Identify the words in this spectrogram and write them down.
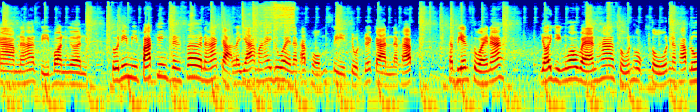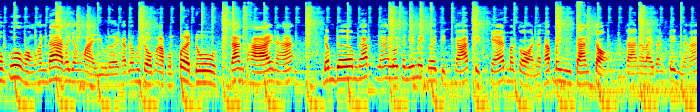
งามนะฮะสีบอลเงิน ตัวนี้มี parking sensor นะฮะกะระยะมาให้ด้วยนะครับผม 4 จุดด้วยกันนะครับทะเบียนสวยนะยอหญิงว่าแหวน 5060 นะครับ โลโก้ของ Honda ก็ยังใหม่อยู่เลยครับท่านผู้ชม อะผมเปิดดูด้านท้ายนะฮะ เดิมๆครับนะรถคันนี้ไม่เคยติดก๊าซติดแก๊สมาก่อนนะครับไม่มีการเจาะการอะไรทั้งสิ้นนะฮะ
